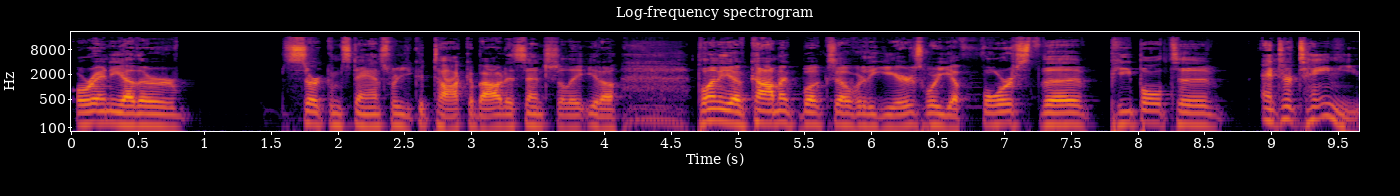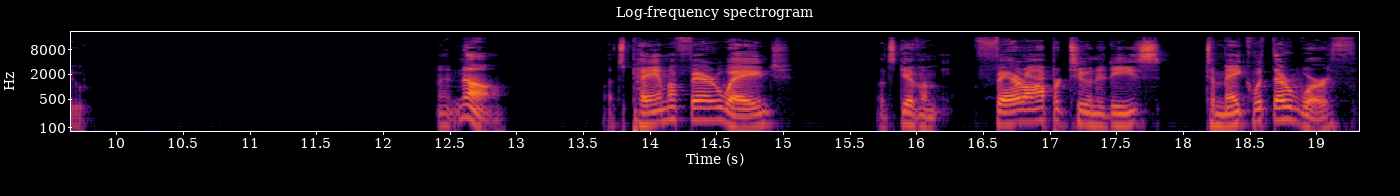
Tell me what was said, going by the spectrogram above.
or any other circumstance where you could talk about essentially, you know, plenty of comic books over the years where you force the people to entertain you. No. Let's pay them a fair wage. Let's give them fair opportunities to make what they're worth.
